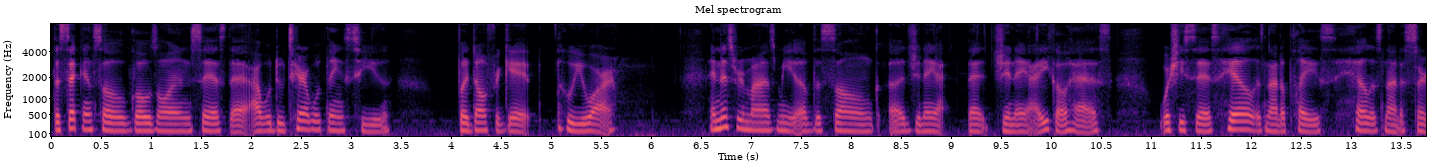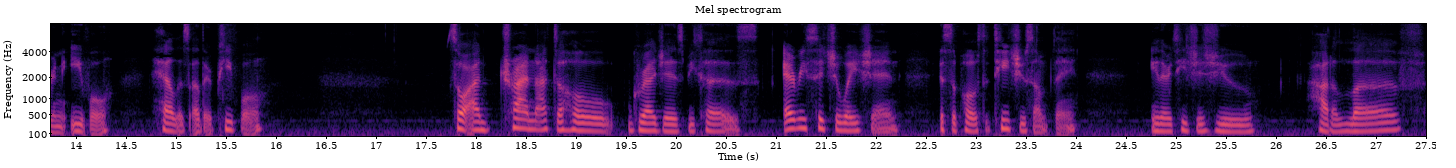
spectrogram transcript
The second soul goes on and says that I will do terrible things to you, but don't forget who you are. And this reminds me of the song uh, Jhené, that Jhené Aiko has, where she says, Hell is not a place, hell is not a certain evil, hell is other people. So I try not to hold grudges because every situation is supposed to teach you something. Either it teaches you how to love,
